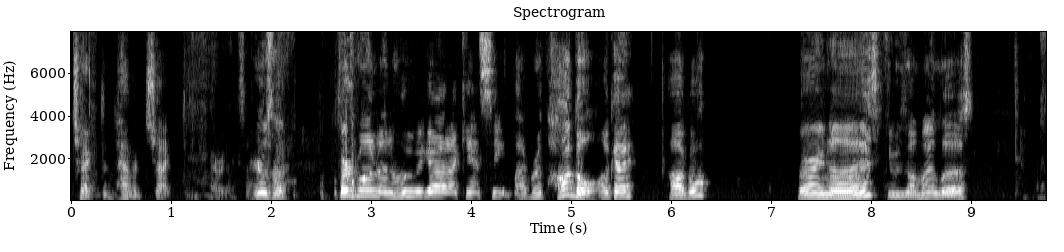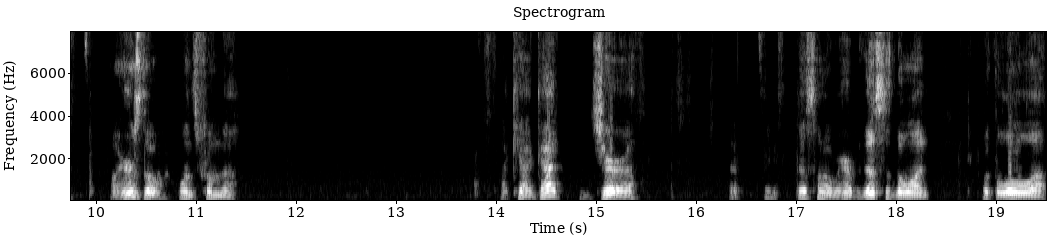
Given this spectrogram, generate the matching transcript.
checked and haven't checked and everything. So here's a third one, and who we got? I can't see. Labyrinth Hoggle. Okay, Hoggle. Very nice. He was on my list. Oh, here's the ones from the. Okay, I got Jareth. I think it's this one over here, but this is the one with the little, uh,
